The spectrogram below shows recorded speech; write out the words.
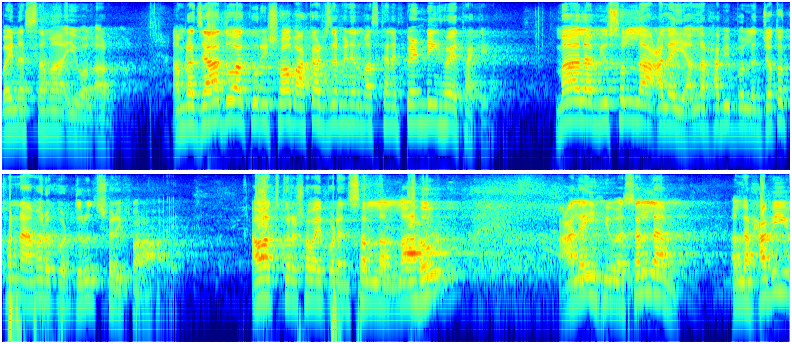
বাইনাস সামাই ওয়াল আরদ। আমরা যা দোয়া করি সব আকাশ জমিনের মাঝখানে পেন্ডিং হয়ে থাকে। মা আলাম ইউসাল্লাহ আলাই আল্লাহর হাবিব বললেন, যতক্ষণ না আমার উপর দুরুদ শরীফ পড়া হয়। আওয়াজ করে সবাই পড়েন, সাল্লাল্লাহু আলাইহি ওয়াসাল্লাম। আল্লাহর হাবিব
